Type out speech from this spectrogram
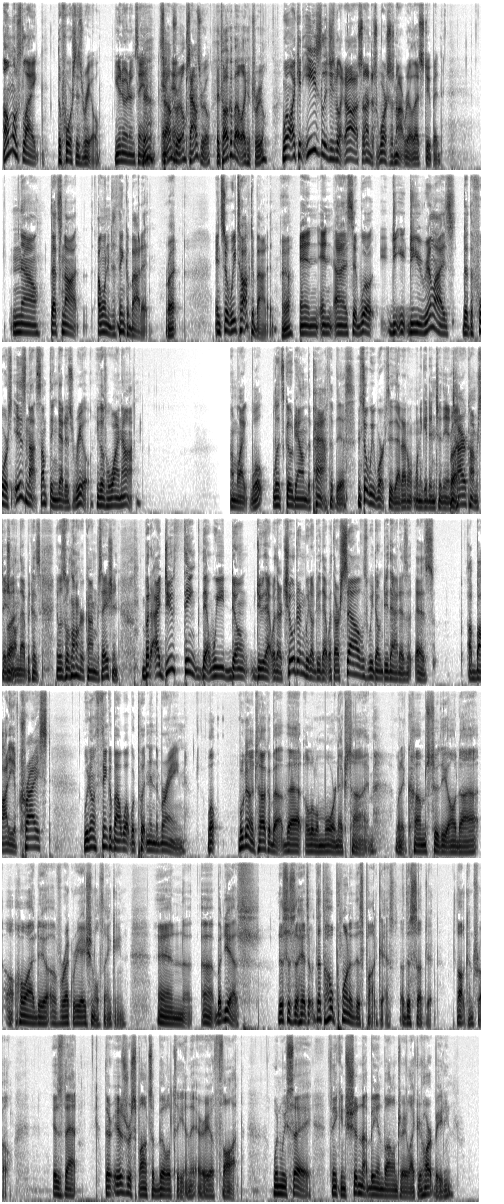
almost like the Force is real. You know what I'm saying? Yeah, sounds and- real. Sounds real. They talk about it like it's real. Well, I could easily just be like, "Oh, son, this Force is not real. That's stupid." No, that's not. I want him to think about it, Right? and so we talked about it. Yeah. And and I said, "Well, do you do you realize that the Force is not something that is real?" He goes, "Why not?" I'm like, "Well, let's go down the path of this." And so we worked through that. I don't want to get into the entire conversation Right. on that because it was a longer conversation. But I do think that we don't do that with our children. We don't do that with ourselves. We don't do that as as a body of Christ. We don't think about what we're putting in the brain. Well, we're going to talk about that a little more next time when it comes to the whole idea of recreational thinking. And uh, uh, but yes, this is the heads. That the whole point of this podcast of this subject, thought control, is that there is responsibility in the area of thought. When we say thinking should not be involuntary, like your heart beating,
